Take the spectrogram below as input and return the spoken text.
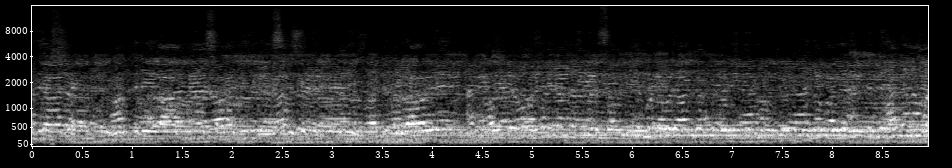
സൗഖ്യത്തിന് കഴിയുന്നു എന്ന വചനത്തിന്റെ അനന്ത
